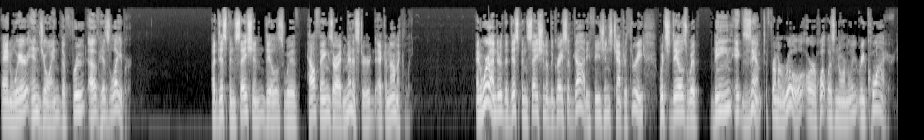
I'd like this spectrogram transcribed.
And we're enjoying the fruit of his labor. A dispensation deals with how things are administered economically. And we're under the dispensation of the grace of God, Ephesians chapter 3, which deals with being exempt from a rule or what was normally required.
